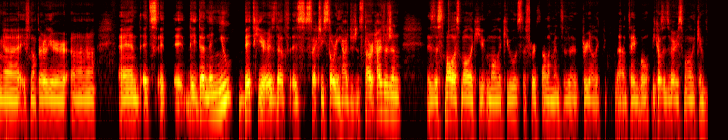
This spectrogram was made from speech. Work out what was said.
uh, if not earlier. Uh, and it's it, it the, the, the new bit here is that is actually storing hydrogen. Star hydrogen is the smallest molecule. Molecule It's the first element of the periodic uh, table because it's very small. It can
